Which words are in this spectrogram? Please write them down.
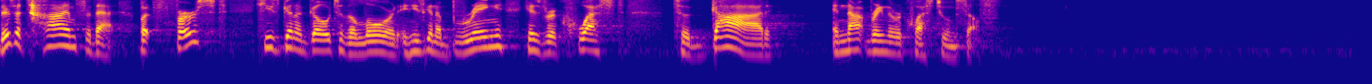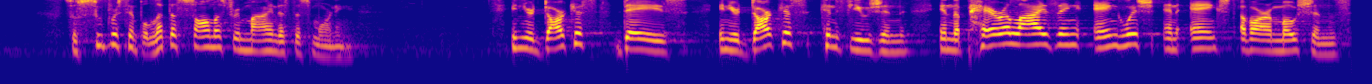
There's a time for that. But first, he's going to go to the Lord and he's going to bring his request to God and not bring the request to himself. So, super simple. Let the psalmist remind us this morning in your darkest days, in your darkest confusion, in the paralyzing anguish and angst of our emotions,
